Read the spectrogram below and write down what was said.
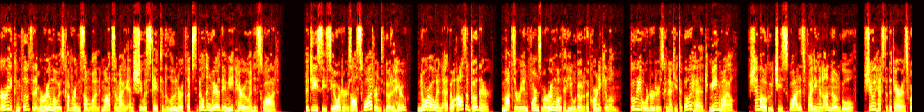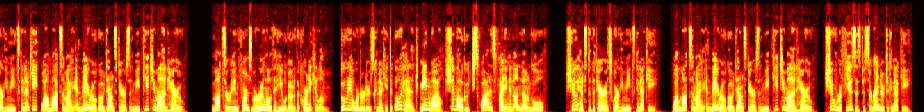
Uri concludes that Marumo is covering someone. Matsumai and Shu escape to the Lunar Eclipse building where they meet Haru and his squad. The GCC orders all squadrons to go to Haru. Noro and Eto also go there. Matsuri informs Marumo that he will go to the Corniculum. Ui orders Kaneki to go ahead. Meanwhile, Shimoguchi's squad is fighting an unknown ghoul. Shu heads to the terrace where he meets Kaneki, while Matsumai and Meiro go downstairs and meet Kijima and Haru. Matsuri informs Marumo that he will go to the Corniculum. Ui orders Kaneki to go ahead. Meanwhile, Shimoguchi's squad is fighting an unknown ghoul. Shu heads to the terrace where he meets Kaneki, while Matsumai and Meiro go downstairs and meet Kijima and Haru. Shu refuses to surrender to Kaneki.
